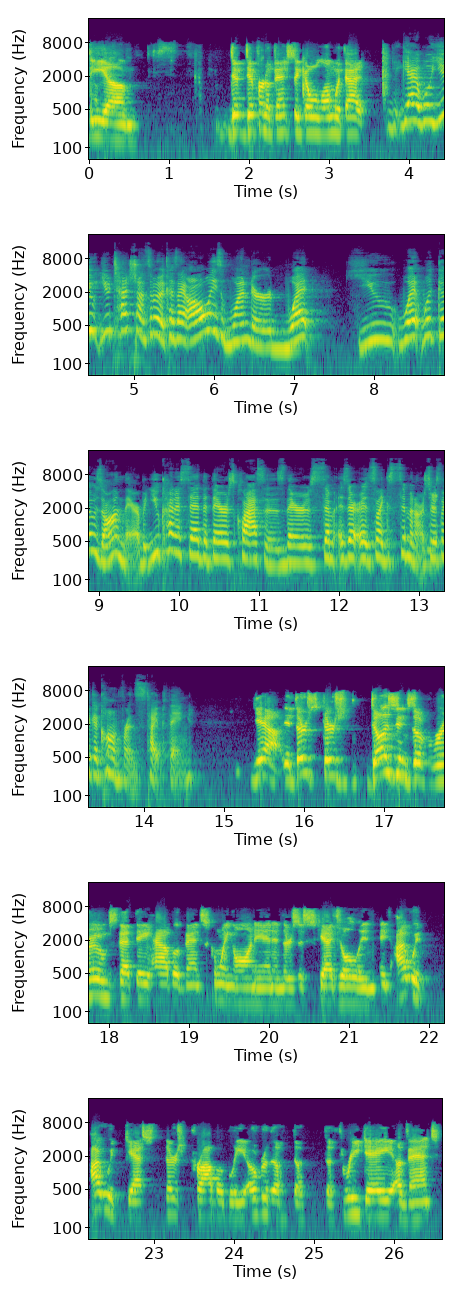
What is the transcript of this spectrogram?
the um, di- different events that go along with that? Yeah, well you you touched on some of it cuz I always wondered what you what what goes on there, but you kind of said that there's classes, there's some is there it's like seminars, there's like a conference type thing. Yeah, there's there's dozens of rooms that they have events going on in, and there's a schedule. And, and I would I would guess there's probably over the the, the three day event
